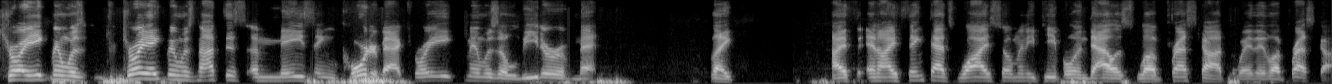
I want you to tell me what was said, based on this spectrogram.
Troy Aikman was Troy Aikman was not this amazing quarterback. Troy Aikman was a leader of men. Like I and I think that's why so many people in Dallas love Prescott the way they love Prescott.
